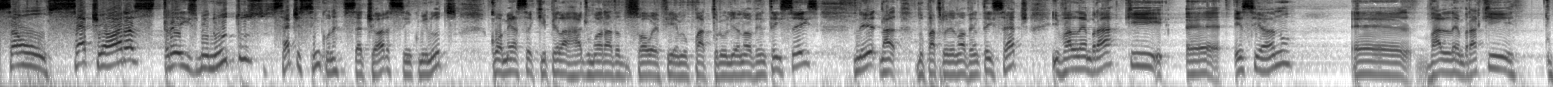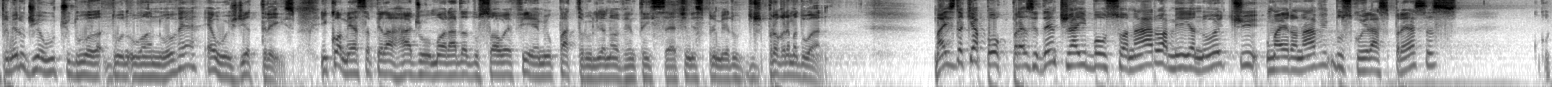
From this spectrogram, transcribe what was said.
São sete horas, três minutos, sete e cinco, né? Sete horas, cinco minutos. Começa aqui pela Rádio Morada do Sol FM, o Patrulha 96, ne, na, do Patrulha 97. E vale lembrar que é, esse ano, é, vale lembrar que o primeiro dia útil do, do, do ano novo é, é hoje, dia 3. E começa pela Rádio Morada do Sol FM, o Patrulha 97, nesse primeiro programa do ano. Mas daqui a pouco, presidente Jair Bolsonaro, à meia-noite, uma aeronave buscou ir às pressas,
